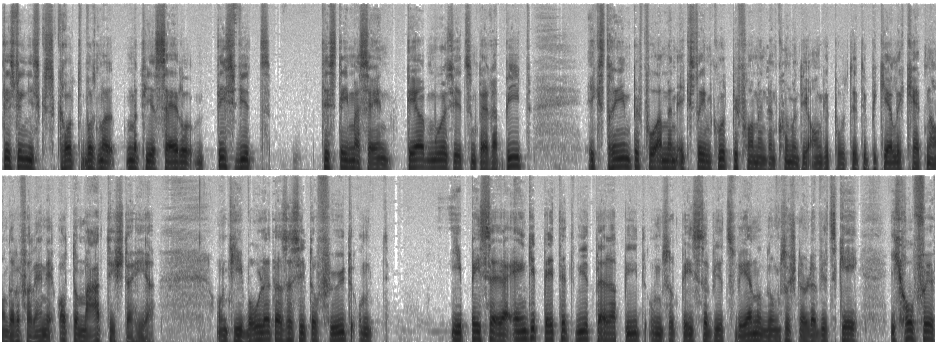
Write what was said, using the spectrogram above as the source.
deswegen ist gerade, was Matthias Seidel, das wird das Thema sein. Der muss jetzt bei Rapid extrem performen, extrem gut performen, dann kommen die Angebote, die Begehrlichkeiten anderer Vereine automatisch daher. Und je wohler, dass er sich da fühlt und je besser er eingebettet wird bei Rapid, umso besser wird es werden und umso schneller wird es gehen. Ich hoffe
